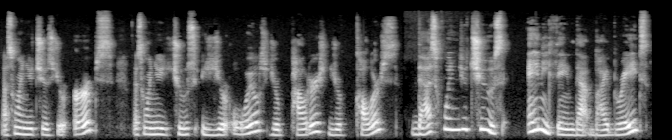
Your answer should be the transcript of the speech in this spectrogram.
That's when you choose your herbs, that's when you choose your oils, your powders, your colors. That's when you choose anything that vibrates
